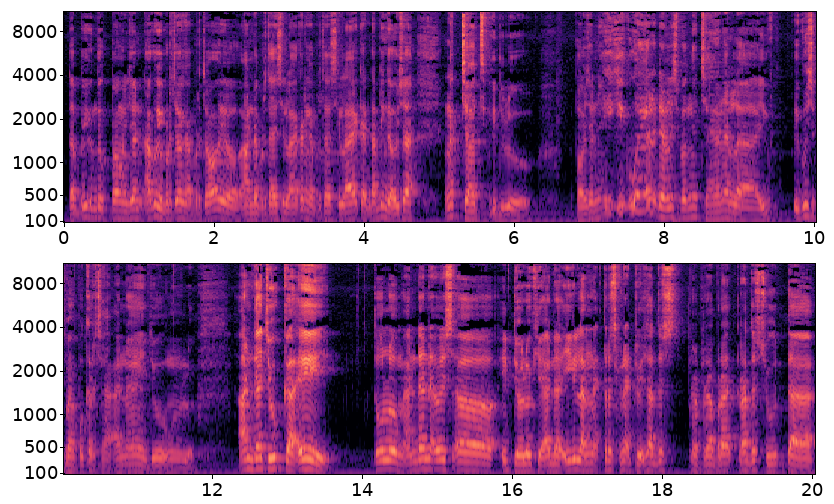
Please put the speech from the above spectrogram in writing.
Tapi untuk pawang hujan aku ya percaya gak percaya. Anda percaya silakan gak percaya silakan. Tapi nggak usah ngejudge gitu loh bahwasanya iki kue dan lain sebagainya. Jangan lah iku, iku sebuah pekerjaan aja ngono anda juga eh. Tolong anda nek wis uh, ideologi anda hilang nek terus kena duit satu berapa ratus juta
